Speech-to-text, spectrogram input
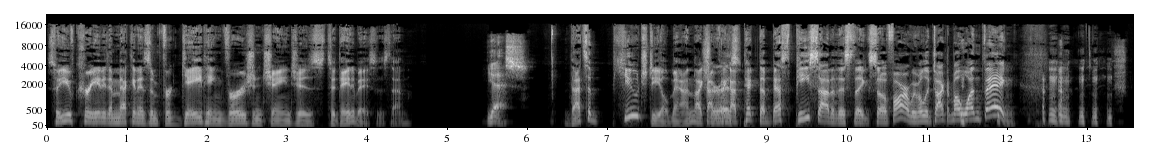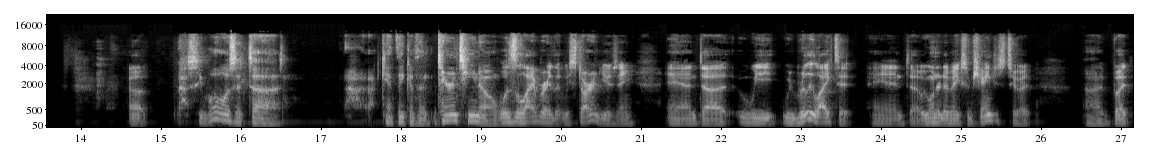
So you've created a mechanism for gating version changes to databases then. Yes, That's a huge deal, man. Like Sure I think is. I picked the best piece out of this thing so far. We've only talked about one thing. uh, see what was it uh i can't think of the tarantino was the library that we started using and uh we we really liked it and uh, we wanted to make some changes to it uh, but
